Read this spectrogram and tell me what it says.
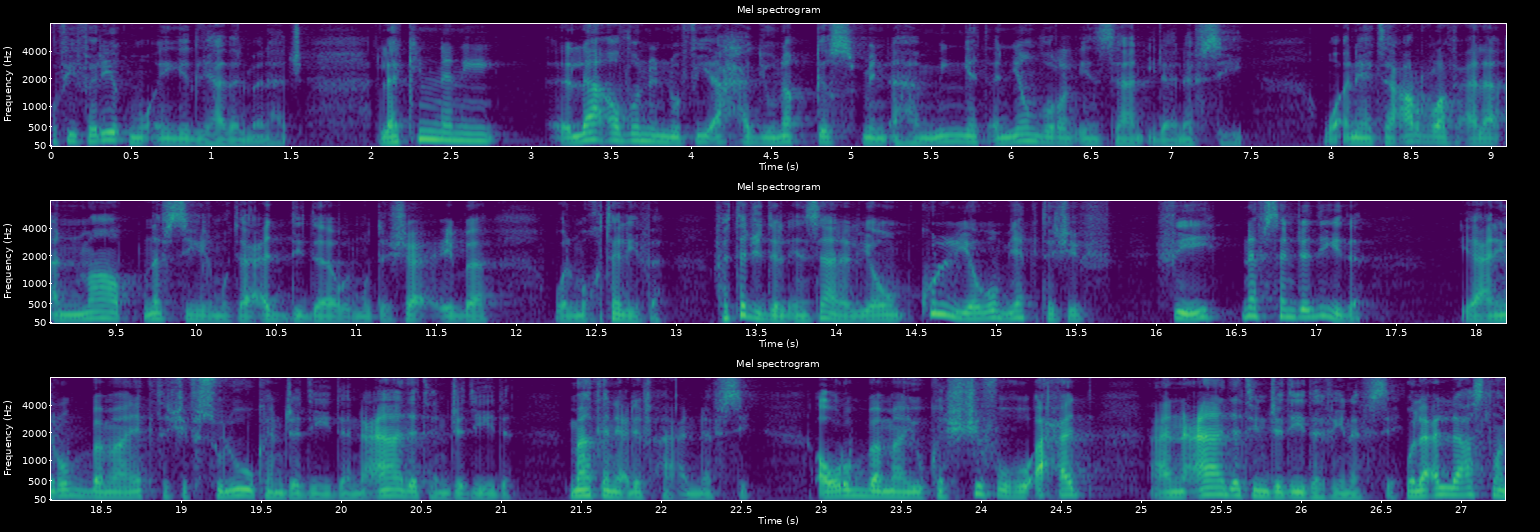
وفي فريق مؤيد لهذا المنهج. لكنني لا أظن إنه في أحد ينقص من أهمية أن ينظر الإنسان إلى نفسه وأن يتعرف على أنماط نفسه المتعددة والمتشعبة والمختلفة. فتجد الإنسان اليوم كل يوم يكتشف فيه نفسا جديدة. يعني ربما يكتشف سلوكا جديدا عادة جديدة ما كان يعرفها عن نفسه أو ربما يكشفه أحد عن عادة جديدة في نفسه. ولعل أصلا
